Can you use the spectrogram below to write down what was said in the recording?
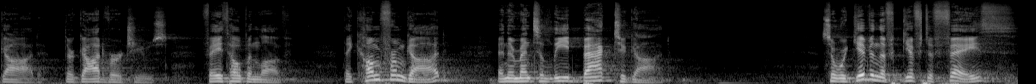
God. They're God virtues faith, hope, and love. They come from God, and they're meant to lead back to God. So we're given the gift of faith,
